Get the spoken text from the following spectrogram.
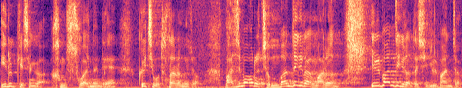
이렇게 생각할 수가 있는데 그렇지 못한다는 거죠. 마지막으로 전반적이라는 말은 일반적이라는 뜻이 일반적.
